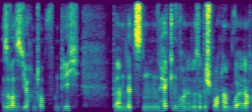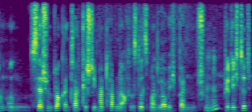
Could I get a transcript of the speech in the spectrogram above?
also was Jochen Topf und ich beim letzten Hacking-Wochenende so besprochen haben, wo er noch einen, einen sehr schönen Blog-Eintrag geschrieben hat, hatten wir auch das letzte Mal, glaube ich, beim schon Mhm. berichtet,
